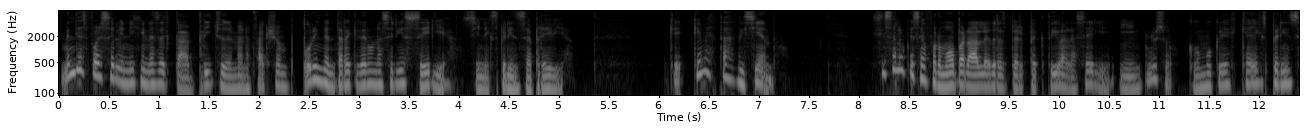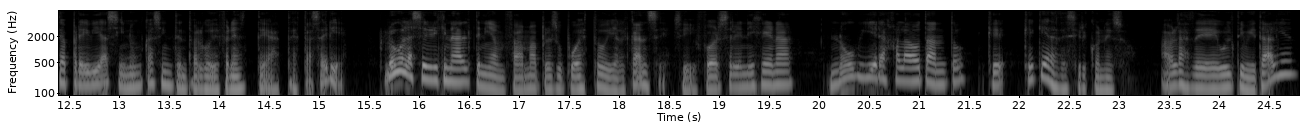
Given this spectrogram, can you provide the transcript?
Vendes Fuerza Alienígena es el capricho de Manufacture por intentar crear una serie seria, sin experiencia previa. ¿Qué, me estás diciendo? Si es algo que se formó para darle otra perspectiva a la serie, e incluso, ¿cómo crees que hay experiencia previa si nunca se intentó algo diferente hasta esta serie? Luego la serie original tenían fama, presupuesto y alcance. Si Fuerza Alienígena no hubiera jalado tanto, ¿qué, ¿qué quieres decir con eso? ¿Hablas de Ultimate Alien?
